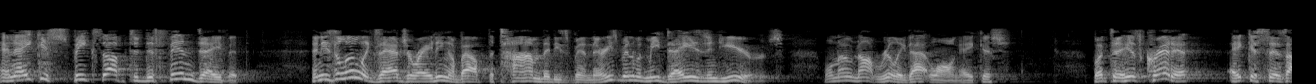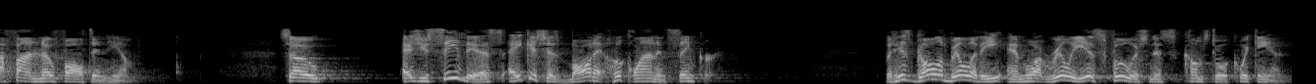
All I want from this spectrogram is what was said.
And Achish speaks up to defend David. And he's a little exaggerating about the time that he's been there. He's been with me days and years. Well, no, not really that long, Achish. But to his credit, Achish says, I find no fault in him. So, as you see this, Achish has bought it hook, line, and sinker. But his gullibility and what really is foolishness comes to a quick end.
